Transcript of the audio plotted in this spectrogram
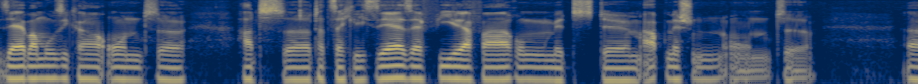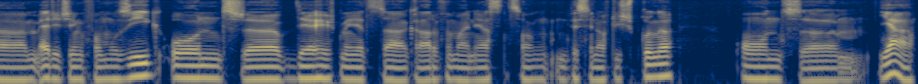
selber Musiker und äh, hat äh, tatsächlich sehr, sehr viel Erfahrung mit dem Abmischen und äh, ähm, Editing von Musik und äh, der hilft mir jetzt da gerade für meinen ersten Song ein bisschen auf die Sprünge. Und ähm, ja,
